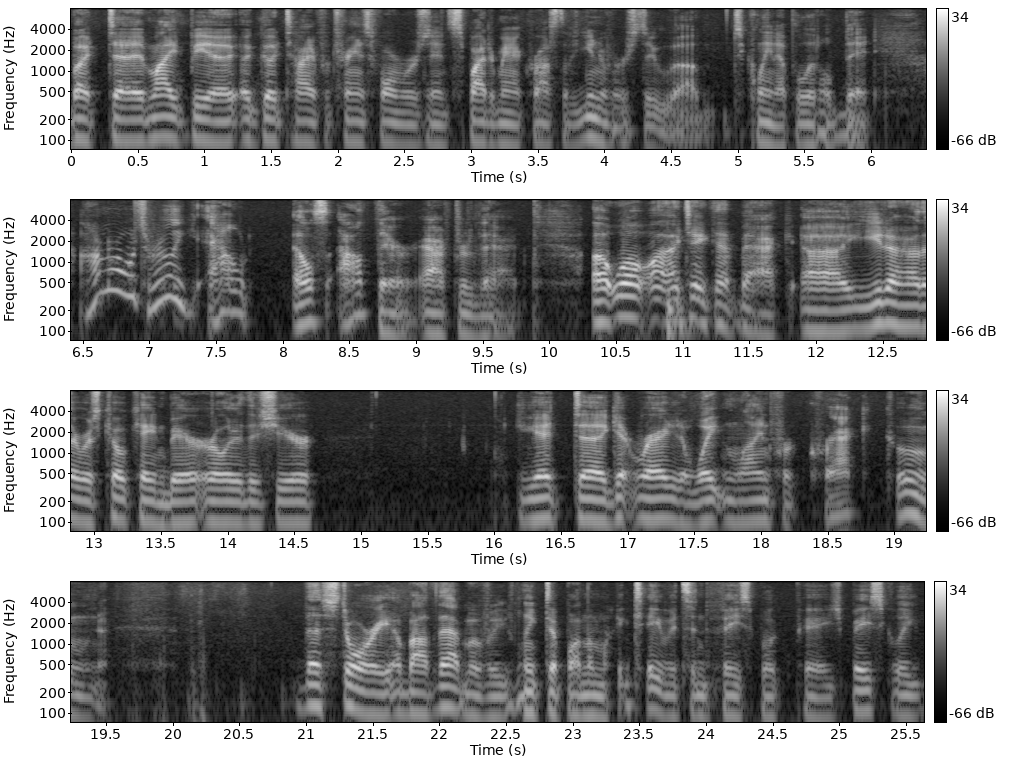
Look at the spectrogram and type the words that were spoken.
but uh, it might be a, a, good time for Transformers and Spider Man across the universe to uh, to clean up a little bit. I don't know what's really out else out there after that. Uh, well, I take that back. Uh, you know how there was Cocaine Bear earlier this year? Get uh, get ready to wait in line for Crack Coon the story about that movie linked up on the Mike Davidson Facebook page. Basically,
